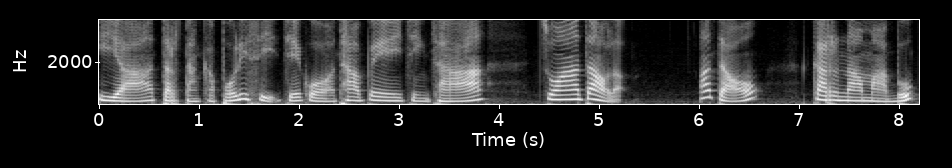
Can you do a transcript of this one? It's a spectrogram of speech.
ia tertangkap polisi. 结果他被警察抓到了。Atau karena mabuk,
